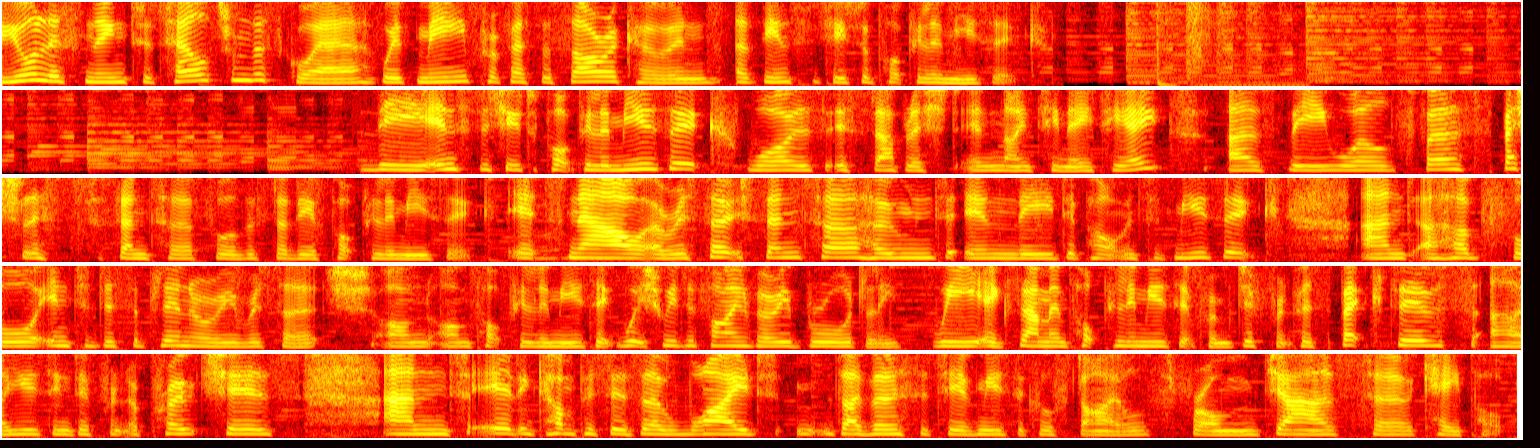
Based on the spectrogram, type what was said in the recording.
You're listening to Tales from the Square with me, Professor Sarah Cohen at the Institute of Popular Music. The Institute of Popular Music was established in 1988 as the world's first specialist centre for the study of popular music. It's now a research centre homed in the Department of Music and a hub for interdisciplinary research on, on popular music, which we define very broadly. We examine popular music from different perspectives, uh, using different approaches, and it encompasses a wide diversity of musical styles from jazz to K pop.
